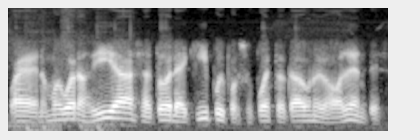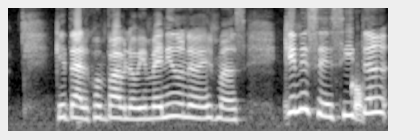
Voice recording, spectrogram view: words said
Bueno, muy buenos días a todo el equipo y por supuesto a cada uno de los oyentes. ¿Qué tal, Juan Pablo? Bienvenido una vez más. ¿Qué necesita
